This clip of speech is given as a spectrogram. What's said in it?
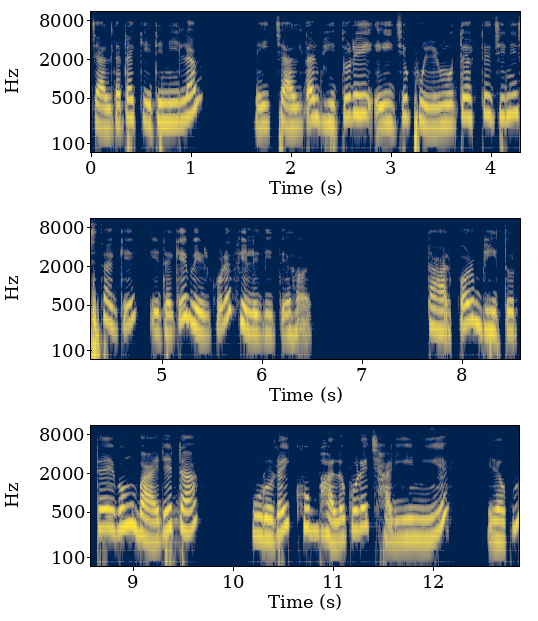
চালতাটা কেটে নিলাম, এই চালতার ভিতরে এই যে ফুলের মতো একটা জিনিস থাকে, এটাকে বের করে ফেলে দিতে হয়। তারপর ভিতরটা এবং বাইরেটা পুরোটাই খুব ভালো করে ছাড়িয়ে নিয়ে এরকম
